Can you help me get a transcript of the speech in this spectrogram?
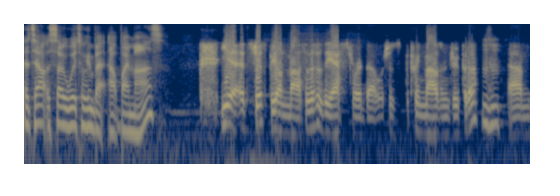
It's out. So we're talking about out by Mars. Yeah, it's just beyond Mars. So this is the asteroid belt, which is between Mars and Jupiter. Mhm. Um,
